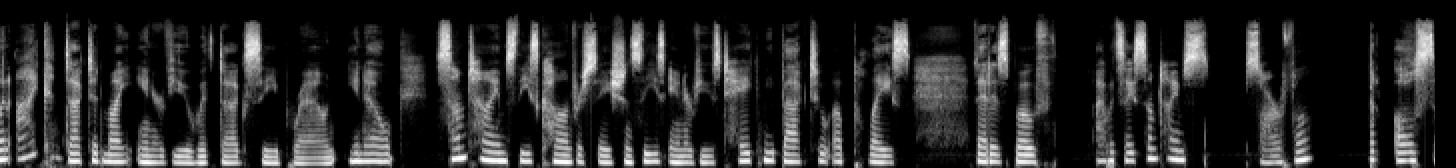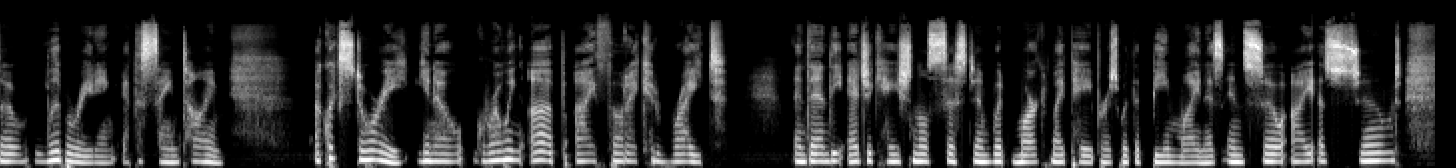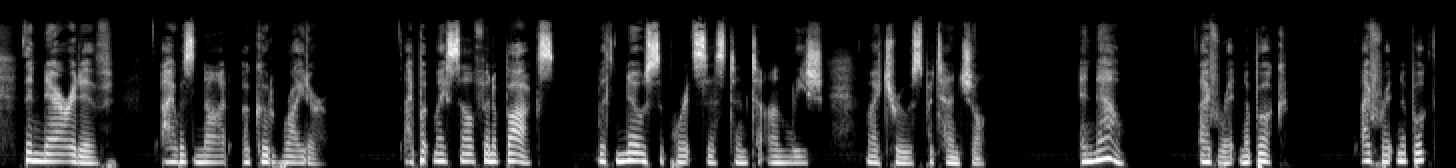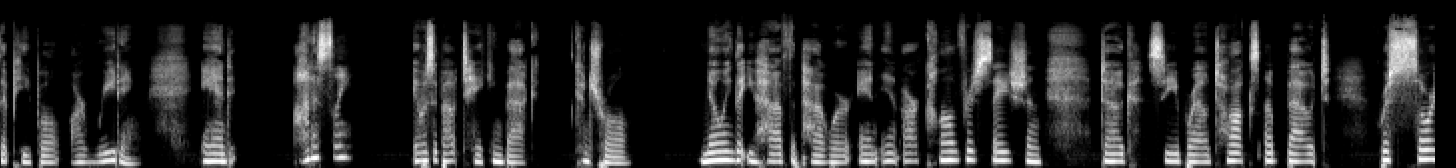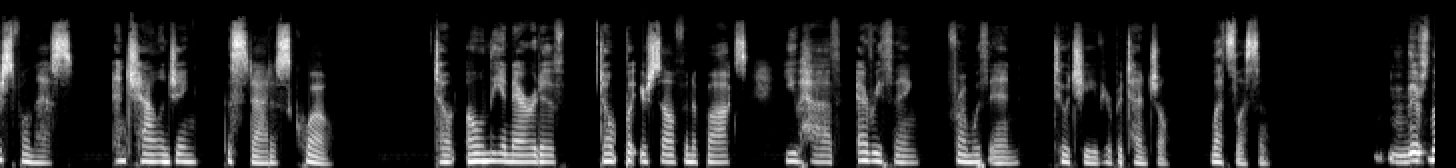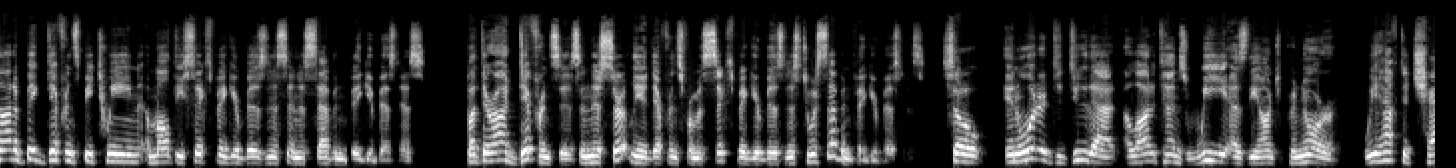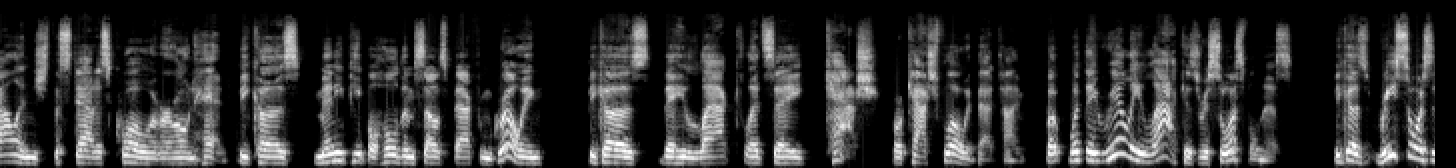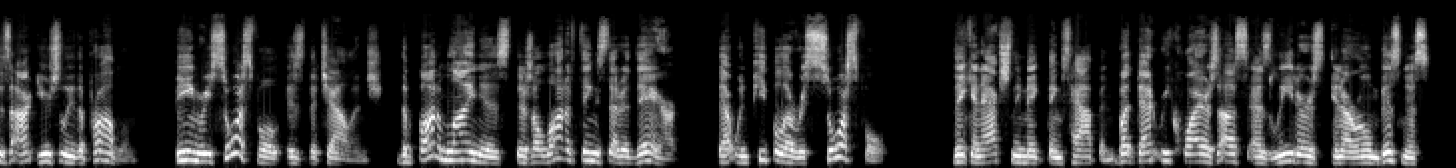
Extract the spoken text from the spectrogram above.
When I conducted my interview with Doug C. Brown, you know, sometimes these conversations, these interviews take me back to a place that is both, I would say, sometimes sorrowful, but also liberating at the same time. A quick story, you know, growing up, I thought I could write and then the educational system would mark my papers with a B minus. And so I assumed the narrative. I was not a good writer. I put myself in a box with no support system to unleash my truest potential. And now I've written a book. I've written a book that people are reading. And honestly, it was about taking back control knowing that you have the power. And in our conversation, Doug C. Brown talks about resourcefulness and challenging the status quo. Don't own the narrative. Don't put yourself in a box. You have everything from within to achieve your potential. Let's listen. There's not a big difference between a multi six figure business and a seven figure business. But there are differences, and there's certainly a difference from a six figure business to a seven figure business. So, in order to do that, a lot of times we, as the entrepreneur, we have to challenge the status quo of our own head because many people hold themselves back from growing because they lack, let's say, cash or cash flow at that time. But what they really lack is resourcefulness because resources aren't usually the problem being resourceful is the challenge. The bottom line is there's a lot of things that are there that when people are resourceful, they can actually make things happen. But that requires us as leaders in our own business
